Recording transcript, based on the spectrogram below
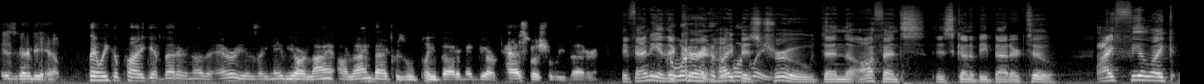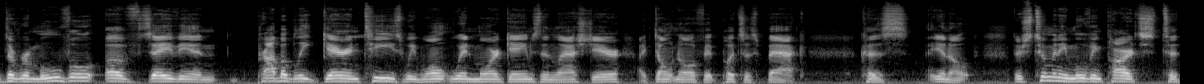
is going to be him. I think we could probably get better in other areas. Like maybe our line, our linebackers will play better. Maybe our pass rush will be better. if any of the So current it could go hype is ways? true, then the offense is going to be better too. I feel like the removal of Xavier probably guarantees we won't win more games than last year. I don't know if it puts us back because you know there's too many moving parts to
